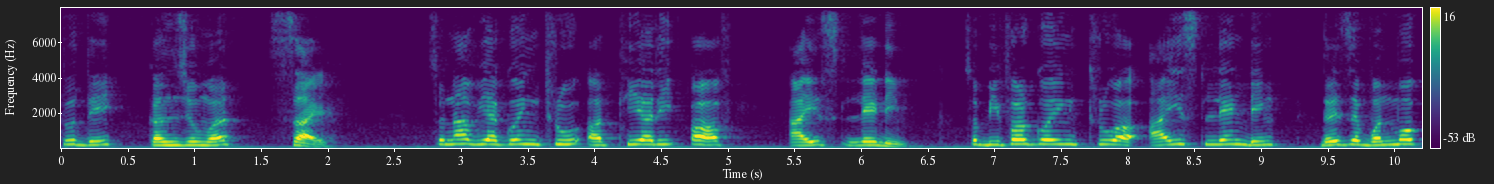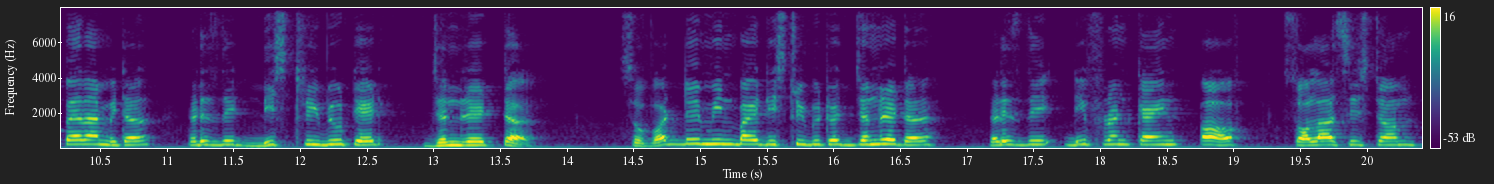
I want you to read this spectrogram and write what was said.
to the consumer side. So now we are going through a theory of islanding. So before going through a islanding there is a one more parameter that is the distributed generator. So what do you mean by distributed generator? That is the different kind of solar system,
